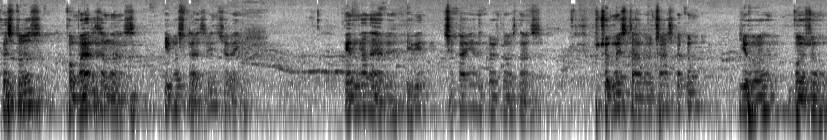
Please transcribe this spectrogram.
Христос помер за нас і воскрес. Він живий. Він на небі, і він чекає на кожного з нас, щоб ми стали учасником Його Божого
